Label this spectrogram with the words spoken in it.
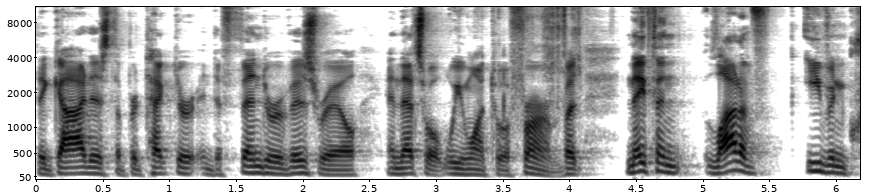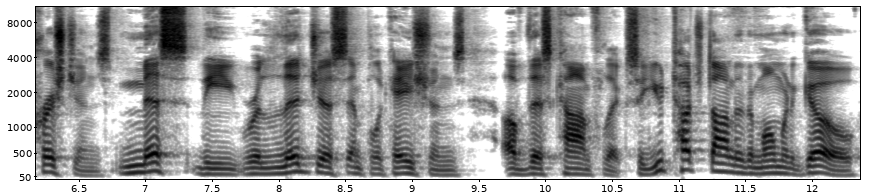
that God is the protector and defender of Israel, and that's what we want to affirm. But Nathan, a lot of even Christians miss the religious implications of this conflict. So you touched on it a moment ago.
